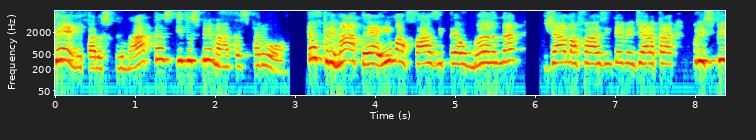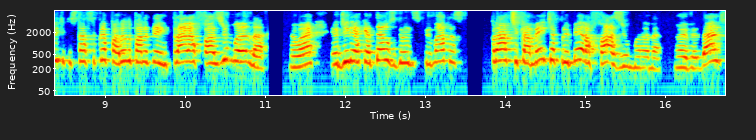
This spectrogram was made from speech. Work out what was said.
dele para os primatas e dos primatas para o homem. Então, o primata é aí uma fase pré-humana, já uma fase intermediária para o espírito que está se preparando para entrar a fase humana, não é? Eu diria que até os grandes primatas, praticamente a primeira fase humana, não é verdade?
